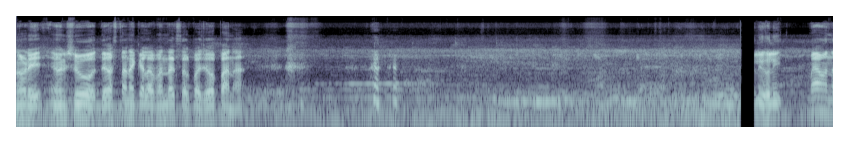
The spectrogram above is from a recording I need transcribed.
ನೋಡಿ ಇವನ್ ಶೂ ದೇವಸ್ಥಾನಕ್ಕೆಲ್ಲ ಬಂದಾಗ ಸ್ವಲ್ಪ ಜೋಪಾನ. ಹುಲಿ ಹುಲಿ. ಮ್ಯಾವನ.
